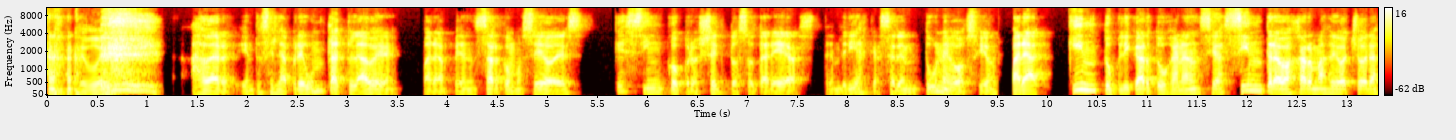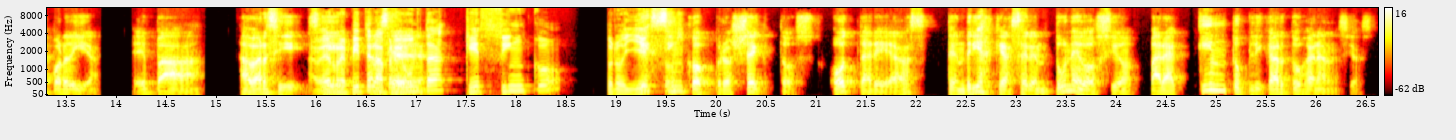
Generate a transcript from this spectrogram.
Que duele. a ver, entonces la pregunta clave para pensar como SEO es ¿qué cinco proyectos o tareas tendrías que hacer en tu negocio para quintuplicar tus ganancias sin trabajar más de ocho horas por día? Epa, a ver si... A ver, repite la pregunta, ¿qué cinco proyectos? ¿Qué cinco proyectos o tareas tendrías que hacer en tu negocio para quintuplicar tus ganancias?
